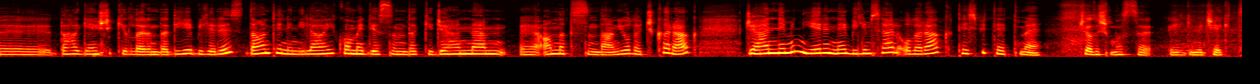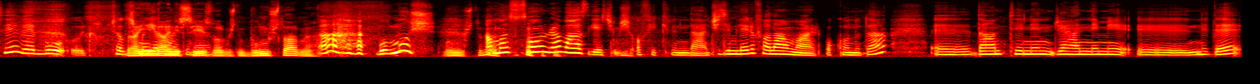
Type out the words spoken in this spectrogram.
e, daha gençlik yıllarında diyebiliriz Dante'nin ilahi komedyasındaki cehennem e, anlatısından yola çıkarak cehennemin yerine bilimsel olarak tespit etme çalışması ilgimi çekti ve bu çalışmayı Ben yine aynı şeyi sormuştum. Bulmuşlar mı? bulmuş. Bulmuş değil mi? Ama sonra vazgeçmiş o fikrinden. Çizimleri falan var o konuda. E, Dante'nin cehennemi e, ni de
